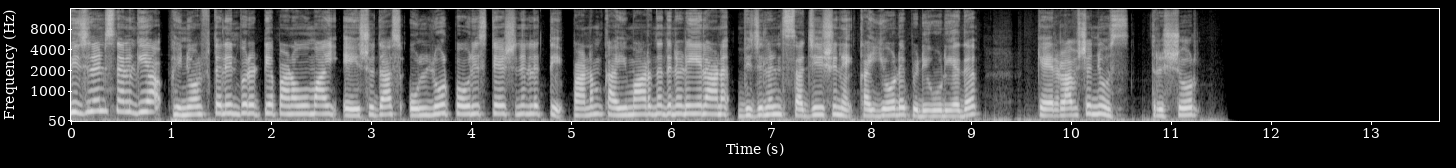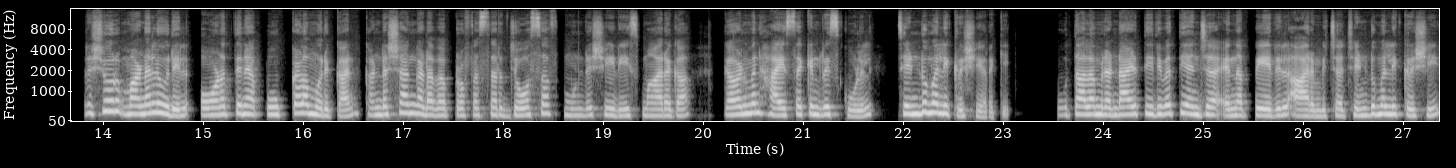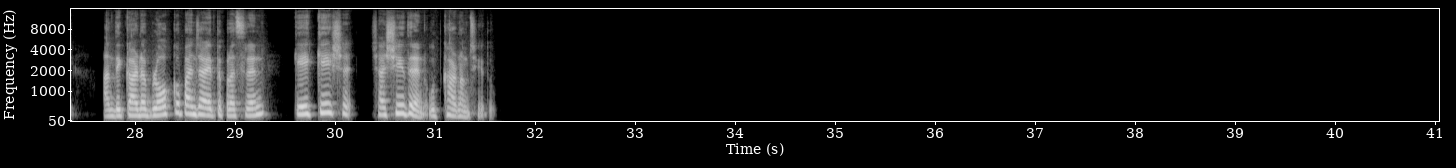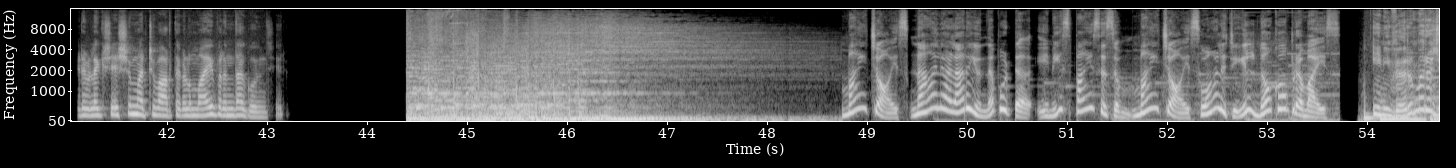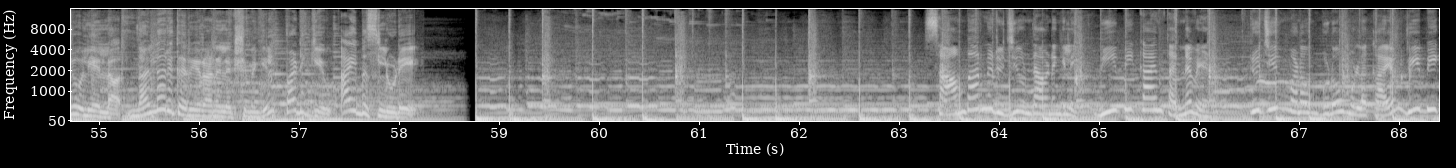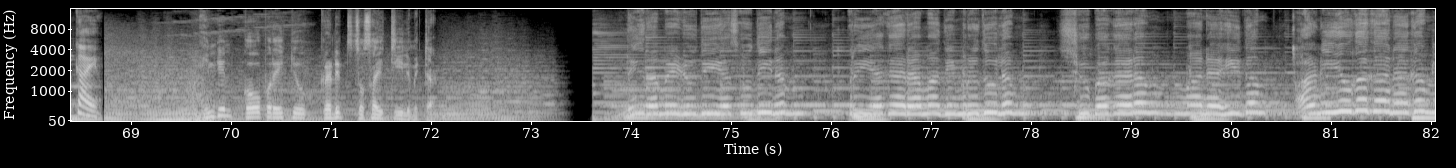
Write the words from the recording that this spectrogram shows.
Vigilance നൽകിയ ഫിനോൾഫ്തലിൻ പുരട്ടിയ പണവുമായി Yesudas Ulloor police സ്റ്റേഷനിലെത്തി പണം കൈമാറുന്നതിനിടയിലാണ് വിജിലൻസ് സജീഷിനെ കയ്യോടെ പിടികൂടിയത്. കേരള ന്യൂസ് തൃശൂർ. തൃശൂർ മണലൂരിൽ ഓണത്തിന് പൂക്കളമൊരുക്കാൻ കണ്ടശാങ്കടവ് പ്രൊഫസർ ജോസഫ് മുണ്ടശ്ശേരി സ്മാരക ഗവൺമെന്റ് ഹയർ സെക്കൻഡറി സ്കൂളിൽ ചെണ്ടുമല്ലി കൃഷി ഇറക്കി. പൂത്താലം രണ്ടായിരത്തി ഇരുപത്തിയഞ്ച് എന്ന പേരിൽ ആരംഭിച്ച ചെണ്ടുമല്ലി കൃഷി Anthikad block panchayat president K. K. Sasheendran ഉദ്ഘാടനം ചെയ്തു. ഇടവേളയ്ക്ക് ശേഷം മറ്റു വാർത്തകളുമായി വൃന്ദ ഗോവിന്ദ് ചേരും. മൈ ചോയ്സ് നാലാൾ അറിയുന്ന പുട്ട്. ഇനി സ്പൈസസും മൈ ചോയ്സ് ക്വാളിറ്റിയിൽ നോ കോംപ്രമൈസ് ഇനി വെറുമൊരു ജോലിയല്ല നല്ലൊരു കരിയറാണ് ലക്ഷ്യമെങ്കിൽ പഠിക്കൂ. ഐബിസിലൂടെ സാമ്പാറിന് രുചി ഉണ്ടാവണമെങ്കിലേ വി ബി കായം തന്നെ വേണം. രുചിയും മണവും ഗുണവുമുള്ള കായം വി ബി കായം. Indian cooperative credit society limited. നിറമെഴുതിയ സുദിനം പ്രിയകരമതിമൃദുലം ശുഭകരം മനഹിതം അണിയുക കനകം.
